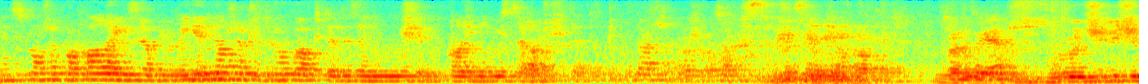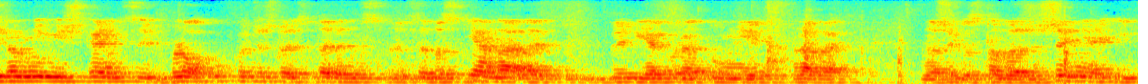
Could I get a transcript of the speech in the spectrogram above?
Więc może po kolei zrobimy jedną rzecz, drugą, wtedy zajmiemy się kolejnymi miejscowościami. Bardzo proszę o zapisanie. Dziękuję. Zwrócili się do mnie mieszkańcy bloków, chociaż to jest teren Sebastiana, ale byli akurat u mnie w sprawach naszego stowarzyszenia i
